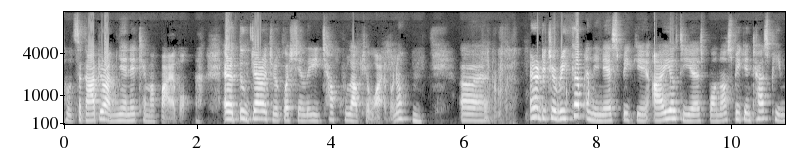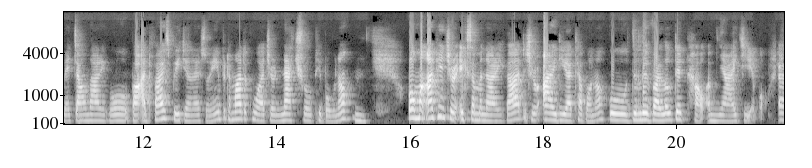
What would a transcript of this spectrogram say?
ဟိုစကားပြောတာမြန်တဲ့ထဲမှာပါတယ်ပေါ့အဲ့တော့ तू ကြတော့ကျွန်တော် question လေး6ခုလောက်ဖြစ်သွားတယ်ပေါ့နော် အာအဲ့တော့ teacher recap အနေနဲ့ speaking IELTS ပေါ့နော် speaking test ဖြေမဲ့ကျောင်းသားတွေကိုဗာ advice ပေးခြင်းလဲဆိုရင်ပထမတစ်ခုကကျွန်တော် natural ဖြစ်ဖို့ပေါ့နော်อืมပုံမှန်အဖြစ်ကျွန်တော် examiner တွေကတချို့ idea ထပ်ပေါ့နော်ကို deliver လုပ်တဲ့ထောက်အများကြီးကြည့်ရပေါ့အဲ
